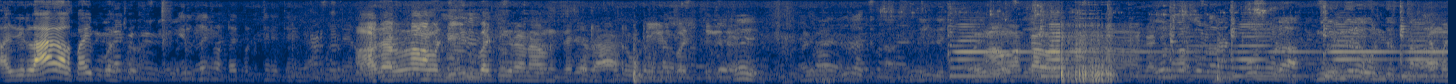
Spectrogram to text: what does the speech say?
அது லாகால பைப் கொஞ்சம். அதெல்லாம் அவன் டிகிரி படிச்சுக்கிறான் அவனுக்கு தெரியாதா? டிகிரி படிச்சுக்கிறான் அவன் அக்கா நம்ம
